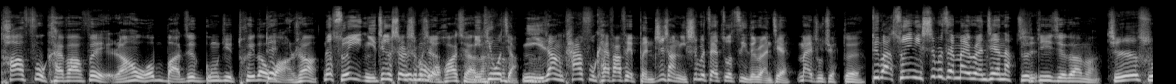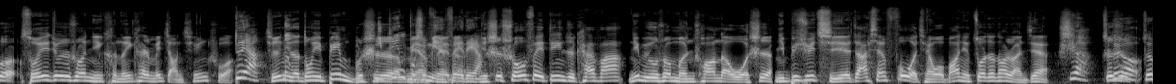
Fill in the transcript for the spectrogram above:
他付开发费，然后我们把这个工具推到网上，那所以你这个事儿是不是我花钱了你听我讲，你让他付开发费，本质上你是不是在做自己的软件卖出去？对，对吧？所以你是不是在卖软件呢？这是第一阶段嘛。其实说，所以就是说，你可能一开始没讲清楚。对呀其实你的东西并不是你并不是免费费的呀你是收费定制开发。你比如说门窗的，我是你必须企业家先付我钱，我帮你做这套软件。是啊，这是对啊，这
